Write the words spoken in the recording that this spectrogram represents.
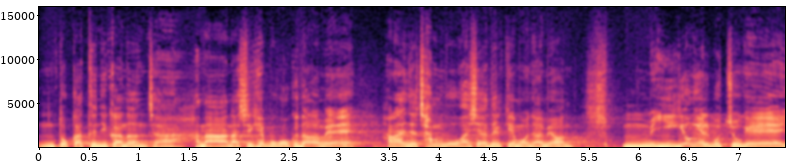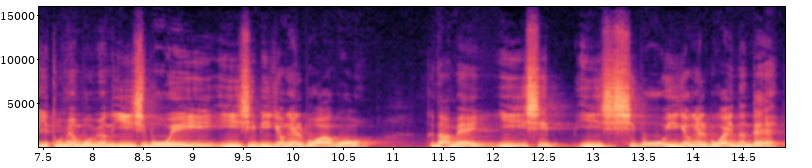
음, 똑같으니까는 자 하나하나씩 해보고 그 다음에 하나 이제 참고하셔야 될 게 뭐냐면 음, 이경 엘보 쪽에 이 도면 보면 25A, 22경 엘보하고 그 다음에 20, 15 이경 엘보가 있는데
